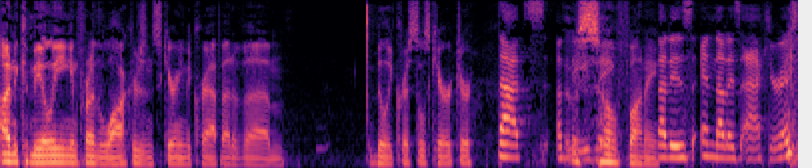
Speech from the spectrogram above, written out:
unchameleoning in front of the lockers and scaring the crap out of um, Billy Crystal's character. that's amazing. was so funny. That is, and that is accurate.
